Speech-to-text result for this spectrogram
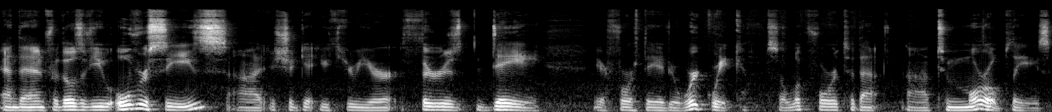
And then for those of you overseas, uh, it should get you through your Thursday, your fourth day of your work week. So look forward to that uh, tomorrow, please.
